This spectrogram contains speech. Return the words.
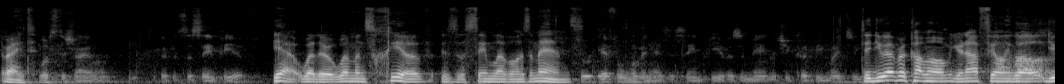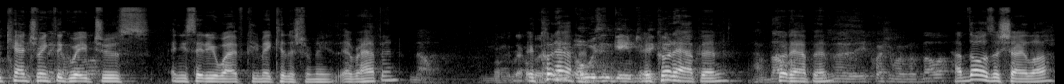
Right. What's the Shiloh? If it's the same Chiyuv? Yeah, whether a woman's chiyuv is the same level as a man's. So if a woman has the same Chiyuv as a man, that she could be Mitzi? Did you ever come home, you're not feeling well, you can't drink the grape juice, and you say to your wife, can you make kiddush for me? Ever happen? No. Okay, that It could- could happen. Always in game It could happen. Havdalah. Could happen. Is there a question Havdalah? Havdalah is a shaila.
